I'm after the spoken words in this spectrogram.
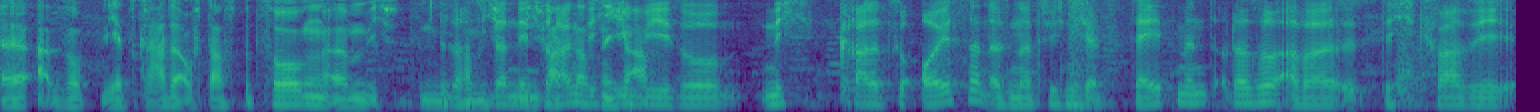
Äh, also jetzt gerade auf das bezogen, ähm, ich, also hast mich, du dann den Drang, dich nicht ab. irgendwie so nicht gerade zu äußern, also natürlich nicht als Statement oder so, aber dich quasi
